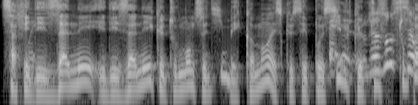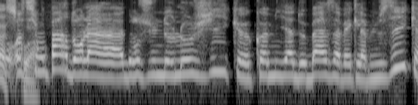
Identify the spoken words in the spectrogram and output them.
ça fait Oui. des années et des années que tout le monde se dit mais comment est-ce que c'est possible Eh, que de tout, toute façon, tout si, passe on, quoi si on part dans, la, dans une logique euh, comme il y a de base avec la musique,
